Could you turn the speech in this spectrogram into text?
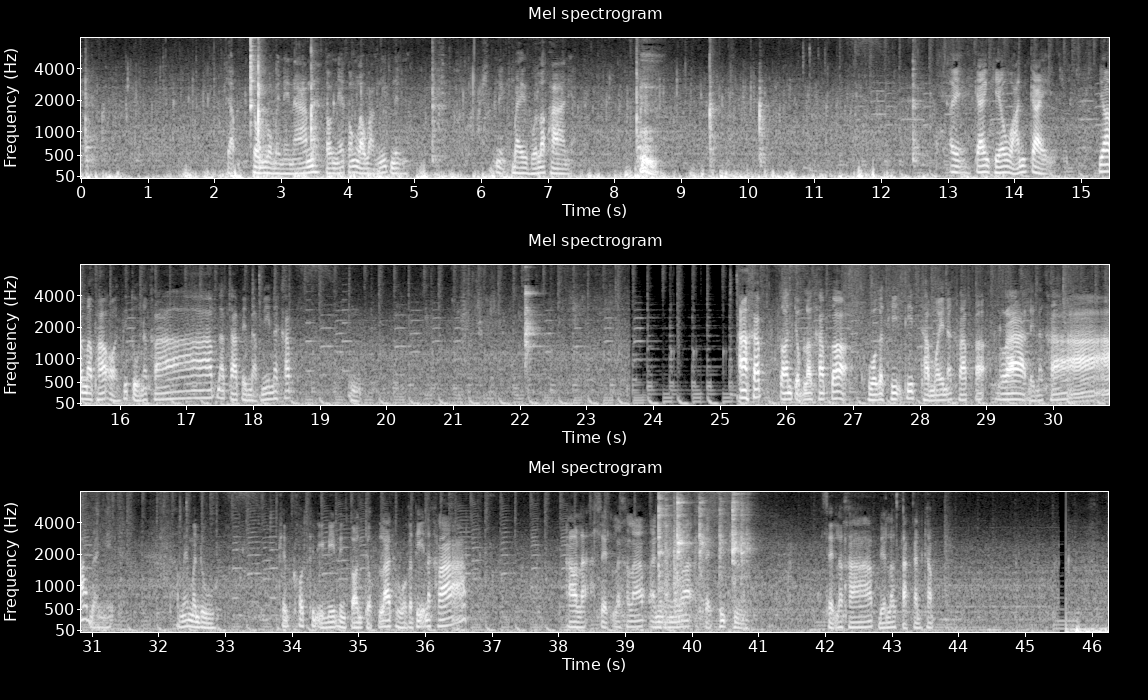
จับจมลงไปในน้ำนะ ตอนนี้ต้องระวังนิดนึงนี่ใบโหัวละพาเนี่ยไอ้แกงเขียวหวานไก่ ยอดมะพร้าวอ่อนพี่ตู่นะครับ หน้าตาเป็นแบบนี้นะครับอะครับ ตอนจบแล้วครับก็หัวกะทิที่ทำไว้นะครับ ก็ราดเลยนะครับอย่างนี้ ทำให้มันดูเข้มข้นขึ้นอีกนิดหนึ่งตอนจบราดหัวกะทินะครับ เอาละเสร็จแล้วครับ อันนี้อันนี้ว่าเสร็จพิธี เสร็จแล้วครับ เดี๋ยวเราตักกันครับ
